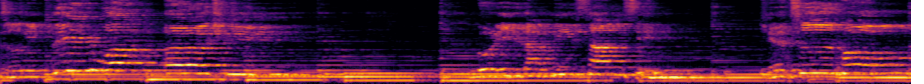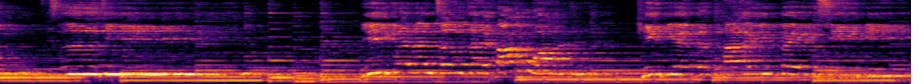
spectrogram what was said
这次我可以承受你离我而去，故意让你伤心，却刺痛自己。一个人走在傍晚体面的台北西地，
